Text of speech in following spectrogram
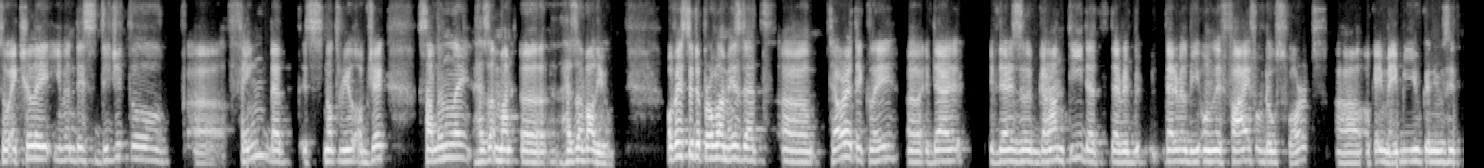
so actually even this digital uh, thing that is not real object suddenly has a uh, has a value. Obviously the problem is that uh, theoretically uh, if there if there is a guarantee that there will be, there will be only five of those words uh, okay maybe you can use it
